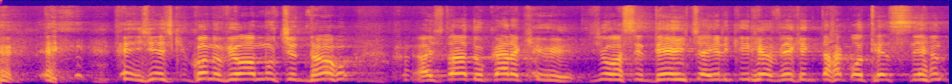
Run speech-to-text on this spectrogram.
Tem gente que quando vê uma multidão, a história do cara que tinha um acidente, aí ele queria ver o que estava acontecendo.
